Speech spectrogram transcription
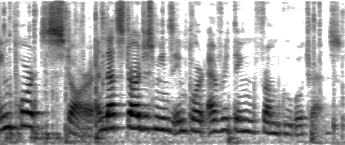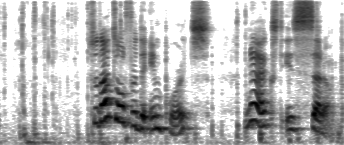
import star. And that star just means import everything from Google Trans. So that's all for the imports. Next is setup.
